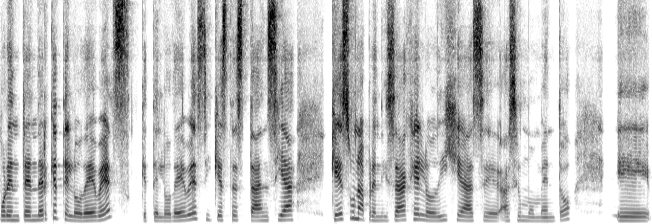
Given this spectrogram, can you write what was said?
por entender que te lo debes, que te lo debes y que esta estancia, que es un aprendizaje, lo dije hace, hace un momento, eh,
